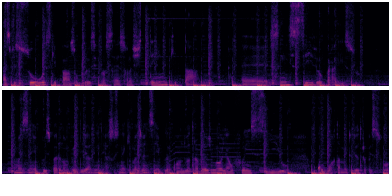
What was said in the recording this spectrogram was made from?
as pessoas que passam por esse processo, elas têm que estar tá, é, sensível para isso. Um exemplo, espero não perder a linha de raciocínio aqui, mas um exemplo é quando através do meu olhar influencio o comportamento de outra pessoa.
